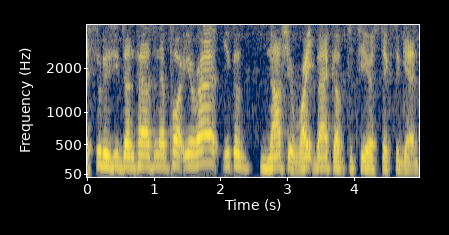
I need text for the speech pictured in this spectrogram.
as soon as you're done passing that part you're at, you could notch it right back up to tier six again.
